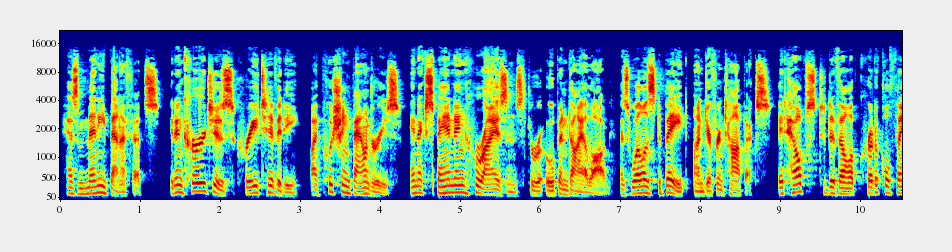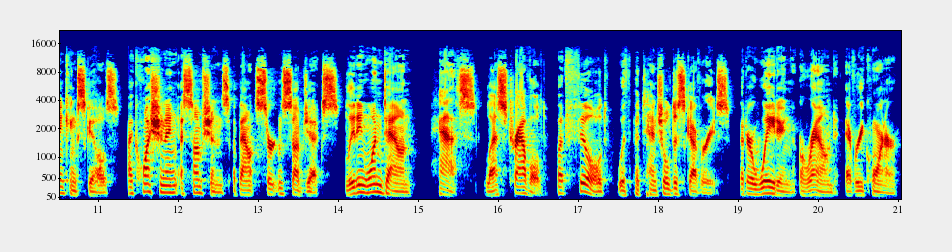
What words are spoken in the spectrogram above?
has many benefits. It encourages creativity by pushing boundaries and expanding horizons through open dialogue, as well as debate on different topics. It helps to develop critical thinking skills by questioning assumptions about certain subjects, leading one down paths less traveled, but filled with potential discoveries that are waiting around every corner.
